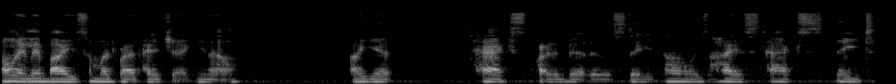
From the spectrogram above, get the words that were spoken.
I only live by so much by a paycheck, you know. I get taxed quite a bit in the state. Not only is the highest tax state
